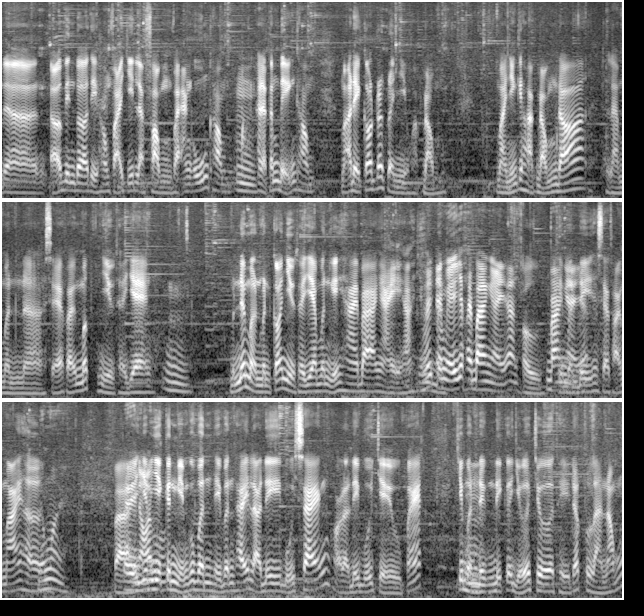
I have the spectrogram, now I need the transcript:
ờ, ở Vinpearl thì không phải chỉ là phòng và ăn uống không Ừ. hay là tắm biển không mà ở đây có rất là nhiều hoạt động. Mà những cái hoạt động đó là mình sẽ phải mất nhiều thời gian. Ừ. mình nếu mình mình có nhiều thời gian mình nghỉ hai ba ngày hả? Giống như em mình, nghĩ chắc phải 3 ngày á anh. Ừ ba ngày mình đi nó sẽ thoải mái hơn. Đúng rồi. Và Thì giống như mà- kinh nghiệm của Vinh thì Vinh thấy là đi buổi sáng hoặc là đi buổi chiều mát. Chứ mình Ừ. đừng đi cái giữa trưa thì rất là nóng.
